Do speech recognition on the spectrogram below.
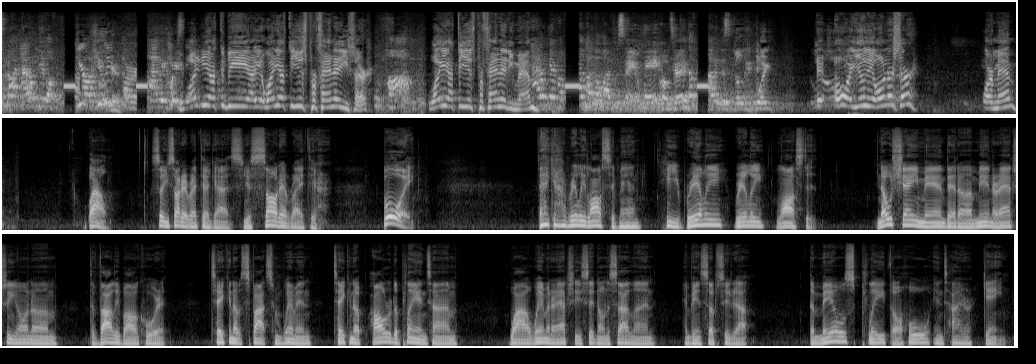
what? I don't give a. You're clear. Why do you have to be? Uh, why do you have to use profanity, sir? Huh? Why do you have to use profanity, ma'am? I don't give a about what I have to say. Okay? Okay. Get the out of this building. Wait. It, oh, are you the owner, sir? Or ma'am? Wow. So you saw that right there, guys. You saw that right there. Boy, that guy really lost it, man. He really, really lost it no shame, man, that uh, men are actually on um, the volleyball court taking up spots from women, taking up all of the playing time, while women are actually sitting on the sideline and being substituted out. The males played the whole entire game.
